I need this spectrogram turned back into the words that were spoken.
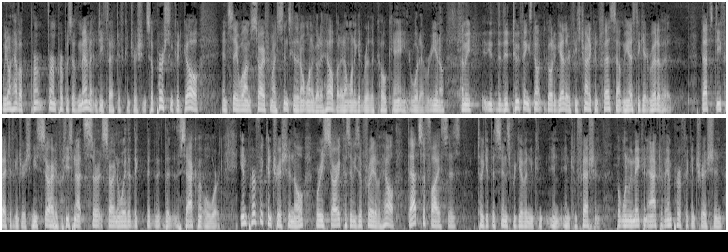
we don't have a per- firm purpose of amendment in defective contrition. So a person could go and say, Well, I'm sorry for my sins because I don't want to go to hell, but I don't want to get rid of the cocaine or whatever. You know, I mean, the, the two things don't go together. If he's trying to confess something, he has to get rid of it. That's defective contrition. He's sorry, but he's not sorry in a way that the, the, the, the sacrament will work. Imperfect contrition, though, where he's sorry because he's afraid of hell, that suffices to get the sins forgiven in, in, in confession. But when we make an act of imperfect contrition,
